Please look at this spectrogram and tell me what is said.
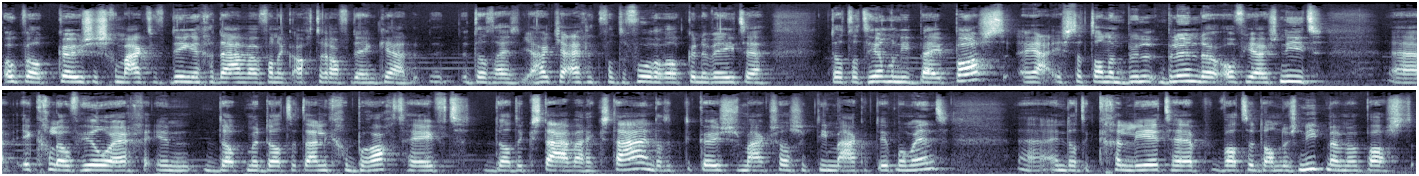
ook wel keuzes gemaakt of dingen gedaan waarvan ik achteraf denk... Ja, dat had je eigenlijk van tevoren wel kunnen weten dat dat helemaal niet bij je past. Ja, is dat dan een blunder of juist niet? Uh, ik geloof heel erg in dat me dat uiteindelijk gebracht heeft dat ik sta waar ik sta en dat ik de keuzes maak zoals ik die maak op dit moment. Uh, en dat ik geleerd heb wat er dan dus niet met me past,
